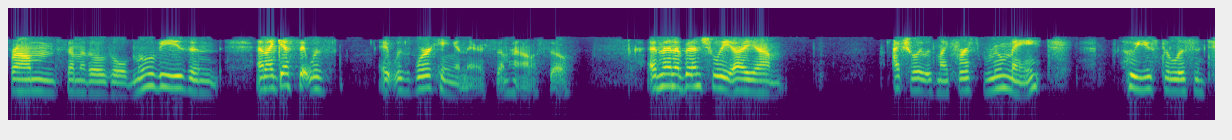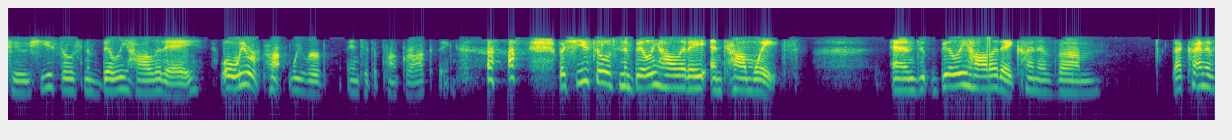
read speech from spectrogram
from some of those old movies and and I guess it was it was working in there somehow. So and then eventually I um actually, it was my first roommate who used to listen to. She used to listen to Billie Holiday. Well, we were punk, we were into the punk rock thing, but she used to listen to Billie Holiday and Tom Waits. And Billie Holiday kind of um that kind of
